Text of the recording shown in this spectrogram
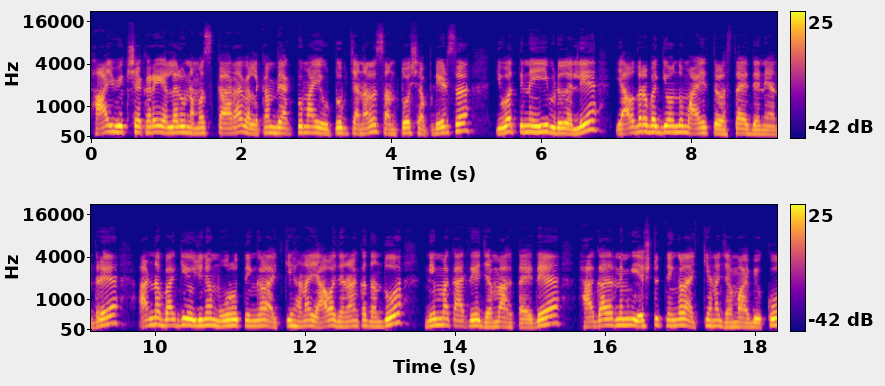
ಹಾಯ್ ವೀಕ್ಷಕರೇ, ಎಲ್ಲರೂ ನಮಸ್ಕಾರ. Welcome back to my YouTube channel Santosh updates ಇವತ್ತಿನ ಈ ವಿಡಿಯೋದಲ್ಲಿ ಯಾವುದರ ಬಗ್ಗೆ ಒಂದು ಮಾಹಿತಿ ತಿಳಿಸ್ತಾ ಇದ್ದೇನೆ ಅಂದರೆ ಅನ್ನಭಾಗ್ಯ ಯೋಜನೆ ಮೂರು ತಿಂಗಳ ಅಕ್ಕಿ ಹಣ ಯಾವ ದಿನಾಂಕದಂದು ನಿಮ್ಮ ಖಾತೆಗೆ ಜಮಾ ಆಗ್ತಾ ಇದೆ. ಹಾಗಾದರೆ ನಿಮಗೆ ಎಷ್ಟು ತಿಂಗಳ ಅಕ್ಕಿ ಹಣ ಜಮಾ ಆಗಬೇಕು?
